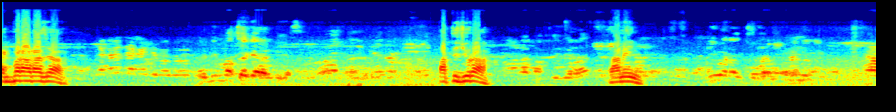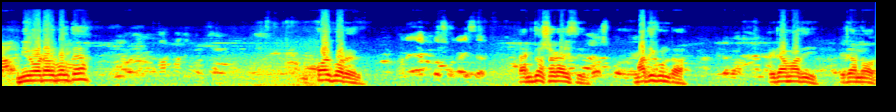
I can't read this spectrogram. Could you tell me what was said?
একবারে আট হাজার। পাতি জোড়া? রানিং। নিউ অর্ডার বলতে নিউ অর্ডার মারমাদি করছে কয় পরের? মানে এক দশক আইছে। মাদি কোনটা? এটা মাদি এটা নর।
